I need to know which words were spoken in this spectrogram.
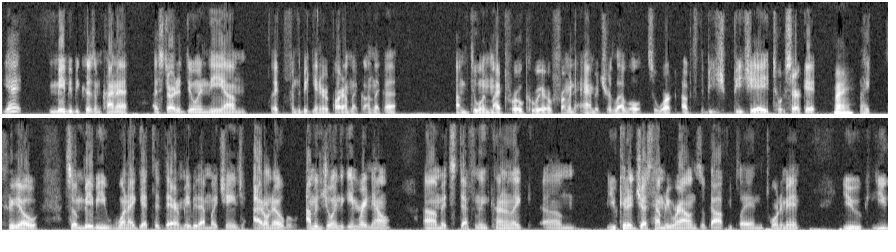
yet. Maybe because I'm kind of I started doing the um like from the beginner part. I'm like on like a I'm doing my pro career from an amateur level to work up to the PGA tour circuit. Right. Like, you know, so maybe when I get to there, maybe that might change. I don't know, but I'm enjoying the game right now. Um, it's definitely kind of like um, you can adjust how many rounds of golf you play in the tournament. You you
